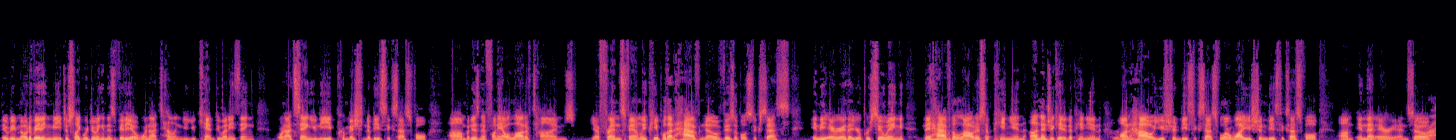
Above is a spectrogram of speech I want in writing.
They would be motivating me just like we're doing in this video. We're not telling you you can't do anything. We're not saying you need permission to be successful. Um, but isn't it funny how a lot of times you have friends, family, people that have no visible success in the area that you're pursuing, they have the loudest opinion, uneducated opinion mm-hmm. on how you should be successful or why you shouldn't be successful um, in that area. And so, right.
